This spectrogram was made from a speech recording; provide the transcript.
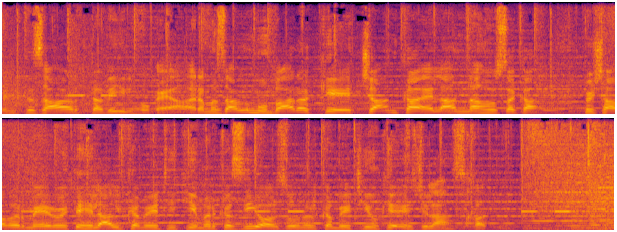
और इंतज़ार तवील हो गया। रमज़ान मुबारक के चाँद का ऐलान ना हो सका। पिशावर में रोहित हिलाल कमेटी की मरकजी और जोनल कमेटियों के अजलास खत्म।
